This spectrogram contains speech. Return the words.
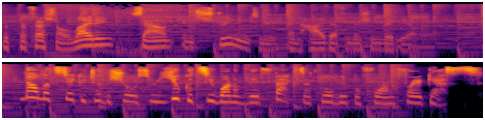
with professional lighting, sound, and streaming to you in high definition video. Now let's take you to the show so you could see one of the effects that will be performed for your guests.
